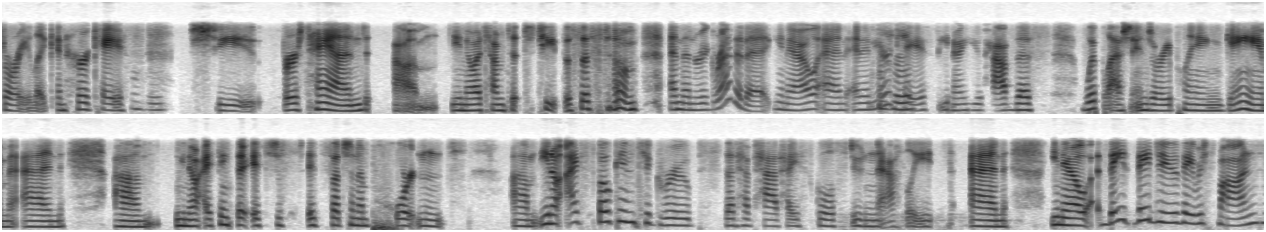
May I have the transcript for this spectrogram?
story. Like in her case, mm-hmm. she firsthand, um, you know, attempted to cheat the system and then regretted it, you know. And and in your mm-hmm. case, you know, you have this whiplash injury playing game, and um, you know, I think that it's just it's such an important um, you know, I've spoken to groups that have had high school student athletes, and you know, they they do they respond.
